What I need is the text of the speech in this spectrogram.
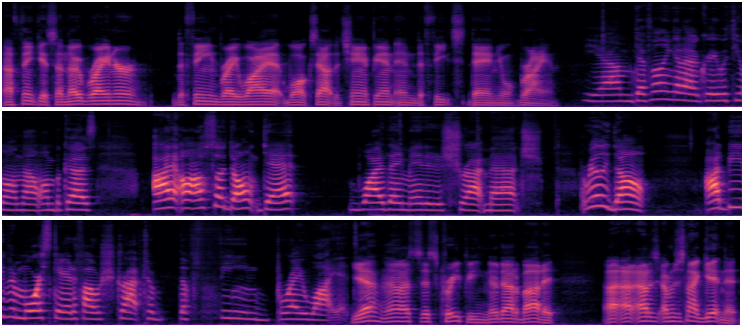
I think it's a no-brainer. The Fiend Bray Wyatt walks out the champion and defeats Daniel Bryan. Yeah, I'm definitely gonna agree with you on that one because I also don't get why they made it a strap match. I really don't. I'd be even more scared if I was strapped to the fiend Bray Wyatt. Yeah, no, it's it's creepy, no doubt about it. I, I, am just not getting it.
